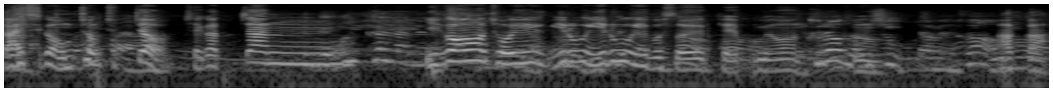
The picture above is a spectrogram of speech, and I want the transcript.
날씨가 엄청 춥죠? 제가 짠이 이거 저희 이러고 이러고 입었어요. 이렇게 보면. 그런 응. 옷이 있다면서. 아까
